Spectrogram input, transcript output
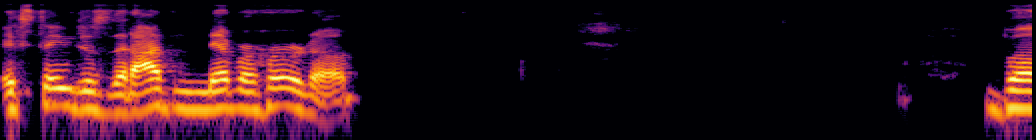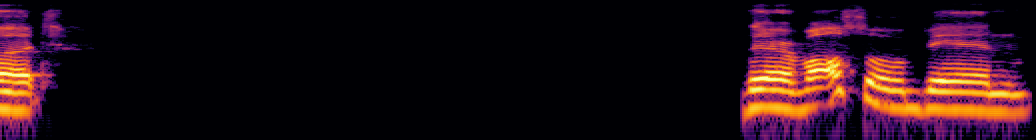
exchanges that I've never heard of. But there have also been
